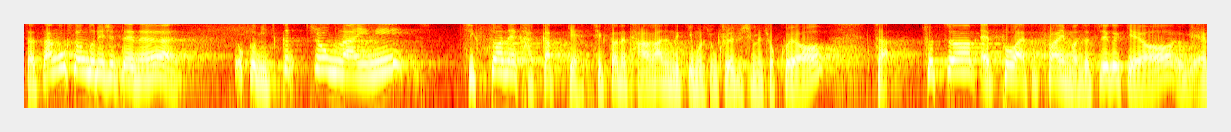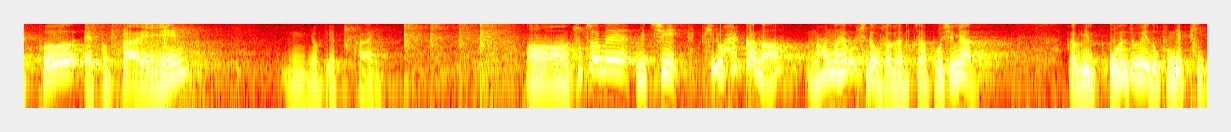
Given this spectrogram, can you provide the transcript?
자, 쌍곡선 그리실 때는 조금 이 끝쪽 라인이 직선에 가깝게, 직선에 다가가는 느낌으로 좀 그려주시면 좋고요. 자, 초점 F와 F' 먼저 찍을게요. 여기 F, F'. 음, 여기 F'. 어, 초점의 위치 필요할까나? 음, 한번 해봅시다, 우선은. 자, 보시면, 여기 오른쪽 위에 높은 게 P.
